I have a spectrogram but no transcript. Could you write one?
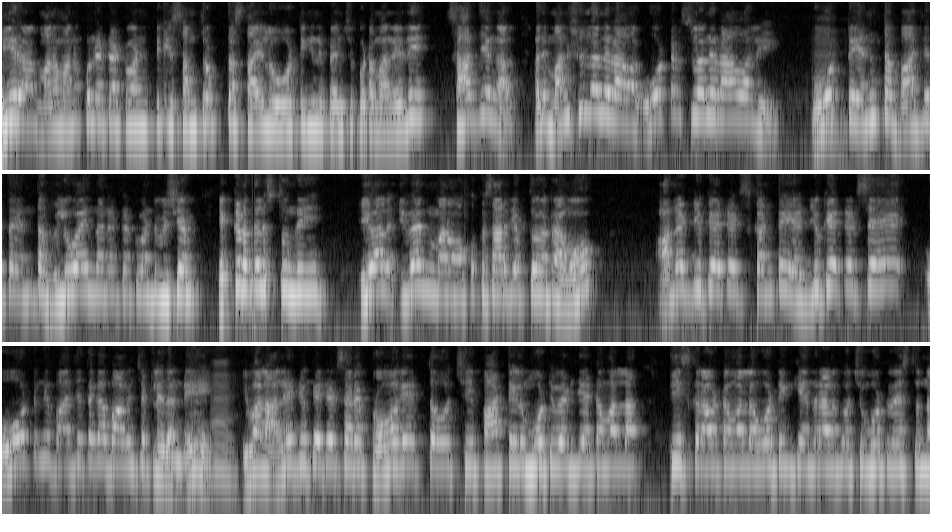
మీరు మనం అనుకునేటటువంటి సంతృప్త స్థాయిలో ఓటింగ్ని పెంచుకోవటం అనేది సాధ్యం కాదు. అది మనుషుల్లోనే రావాలి ఓటర్స్లోనే రావాలి ఓటు ఎంత బాధ్యత ఎంత విలువైంది అనేటటువంటి విషయం ఎక్కడ తెలుస్తుంది? ఇవాళ ఈవెన్ మనం ఒక్కొక్కసారి చెప్తుంటాము అన్ఎడ్యుకేటెడ్స్ కంటే ఎడ్యుకేటెడ్సే ఓటుని బాధ్యతగా భావించట్లేదండి. ఇవాళ అన్ఎడ్యుకేటెడ్ సరే ప్రోవగేట్తో వచ్చి పార్టీలు మోటివేట్ చేయటం వల్ల తీసుకురావటం వల్ల ఓటింగ్ కేంద్రాలకు వచ్చి ఓటు వేస్తున్న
